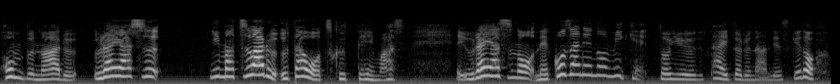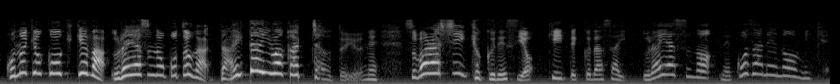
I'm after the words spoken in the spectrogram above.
本部のある浦安にまつわる歌を作っています。浦安の猫ザネのミケというタイトルなんですけど、この曲を聴けば浦安のことが大体わかっちゃうというね、素晴らしい曲ですよ。聴いてください。浦安の猫ザネのミケ。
